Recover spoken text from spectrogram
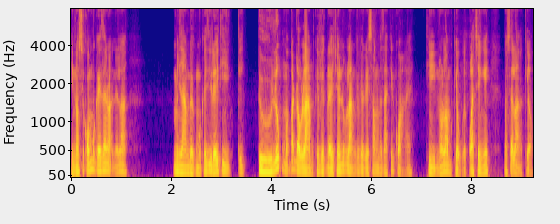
thì nó sẽ có một cái giai đoạn đấy là mình làm được một cái gì đấy thì cái từ lúc mà bắt đầu làm cái việc đấy cho đến lúc làm cái việc đấy xong và ra kết quả ấy thì nó là một kiểu cái quá trình ấy nó sẽ là kiểu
